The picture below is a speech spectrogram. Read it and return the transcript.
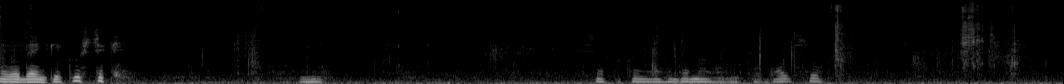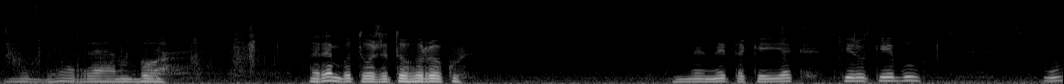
Молоденький кущик. Ні. Ще поки ягода маленька. Далі йде Рембо. Рембо теж того року. Не, не такий, як ті роки був. Ну,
